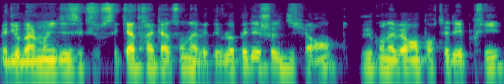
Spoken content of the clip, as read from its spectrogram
mais globalement, l'idée, c'est que sur ces quatre hackathons, on avait développé des choses différentes. Vu qu'on avait remporté des prix,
